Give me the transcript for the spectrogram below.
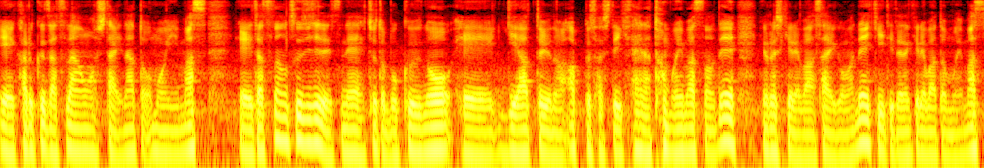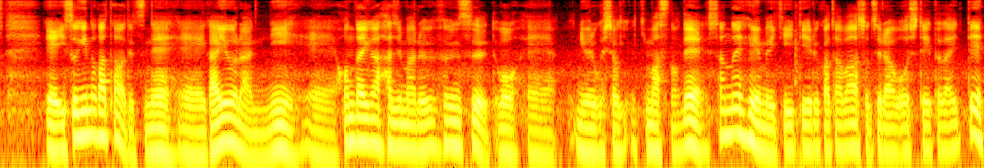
え軽く雑談をしたいなと思います。え雑談を通じてですね、ちょっと僕の、えギアというのをアップさせていきたいなと思いますので、よろしければ最後まで聞いていただければればと思います。えー、急ぎの方はですね、えー、概要欄に、えー、本題が始まる分数を、え入力しておきますので、スタンド FM で聞いている方はそちらを押していただいて、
